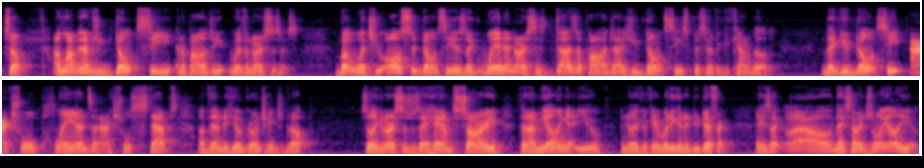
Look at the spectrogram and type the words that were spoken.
So a lot of times you don't see an apology with a narcissist. But what you also don't see is like when a narcissist does apologize, you don't see specific accountability. Like you don't see actual plans and actual steps of them to heal, grow, and change and develop. So like a narcissist will say, "Hey, I'm sorry that I'm yelling at you," and you're like, "Okay, what are you gonna do different?" And he's like, "Well, next time I just won't yell at you."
